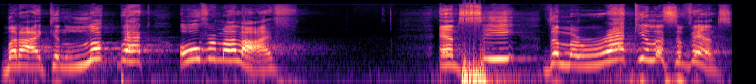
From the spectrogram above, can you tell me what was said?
But I can look back over my life and see the miraculous events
